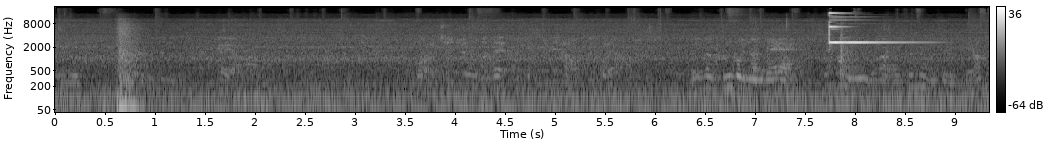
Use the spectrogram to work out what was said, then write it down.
여기 무슨 바뀌어요. 뭐 해주는 건데 그렇게 쓸 일은 없을 거예요. 여기서 근거 있는데 쓸거 있는 거 가지고 설명 드릴게요. 네.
